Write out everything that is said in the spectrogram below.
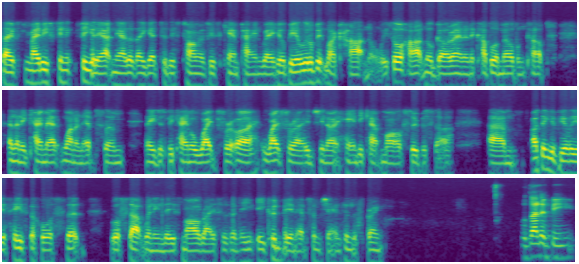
they've maybe fin- figured out now that they get to this time of his campaign where he'll be a little bit like Hartnell. We saw Hartnell go around in a couple of Melbourne Cups, and then he came out won an Epsom, and he just became a weight for uh, weight for age, you know, handicap mile superstar. Um, I think Avilius, he's the horse that will start winning these mile races, and he, he could be an Epsom chance in the spring. Well, that'd be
